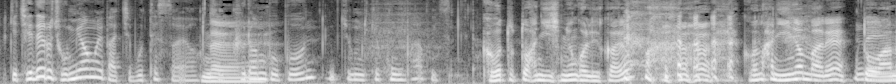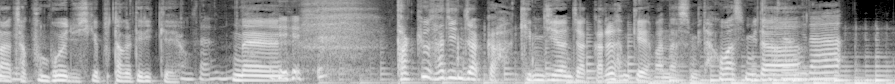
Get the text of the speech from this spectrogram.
이렇게 제대로 조명을 받지 못했어요. 네. 그런 부분 좀 이렇게 공부하고 있습니다. 그것도 또 한 20년 걸릴까요? 그건 한 2년 만에 또 네, 하나 네. 작품 보여주시기 부탁을 드릴게요. 감사합니다. 네. 다큐 사진 작가 김지연 작가를 함께 만났습니다. 고맙습니다. 감사합니다.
